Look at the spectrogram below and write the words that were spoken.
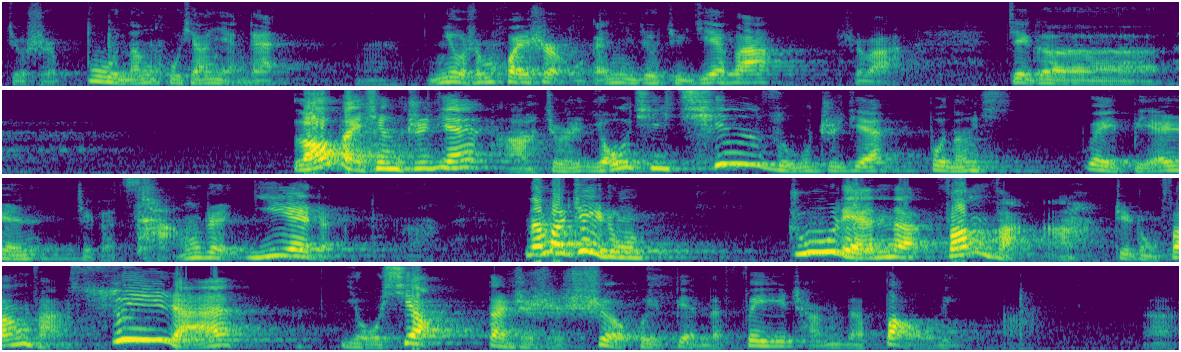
就是不能互相掩盖。嗯，你有什么坏事儿，我赶紧就去揭发，是吧？这个老百姓之间啊，就是尤其亲族之间，不能为别人这个藏着掖着啊。那么这种株连的方法啊，这种方法虽然有效，但是使社会变得非常的暴力啊啊！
